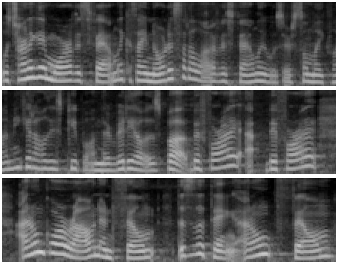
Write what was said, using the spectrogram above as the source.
was trying to get more of his family because I noticed that a lot of his family was there. So I'm like, let me get all these people on their videos. But before I before I I don't go around and film. This is the thing. I don't film.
